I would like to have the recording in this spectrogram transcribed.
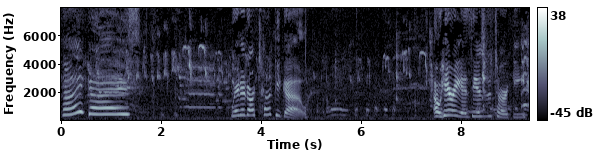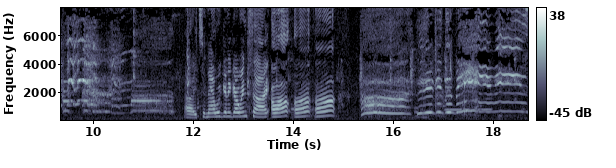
Hi, guys. Where did our turkey go? Oh, here he is. Here's the turkey. All right, so now we're gonna go inside. Oh, oh, oh. Look at the babies.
